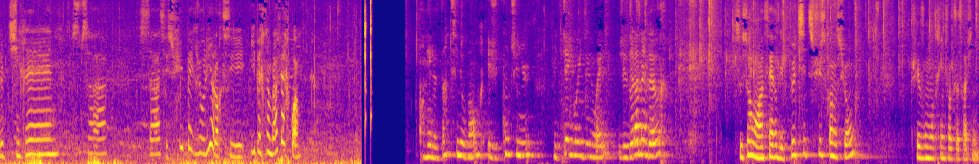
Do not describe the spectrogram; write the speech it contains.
Le petit renne, ça, ça, c'est super joli alors que c'est hyper simple à faire quoi. On est le 26 novembre et je continue mes DIY de Noël. J'ai de la main d'œuvre. Ce soir, on va faire des petites suspensions. Je vais vous montrer une fois que ça sera fini.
